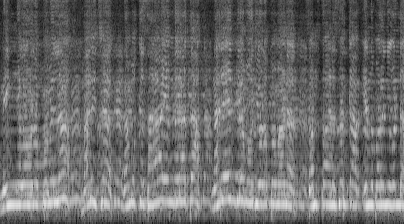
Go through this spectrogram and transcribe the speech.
നിങ്ങളോടൊപ്പമല്ല മറിച്ച് നമുക്ക് സഹായം തരാത്ത നരേന്ദ്രമോദിയോടൊപ്പമാണ് സംസ്ഥാന സർക്കാർ എന്ന് പറഞ്ഞുകൊണ്ട്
